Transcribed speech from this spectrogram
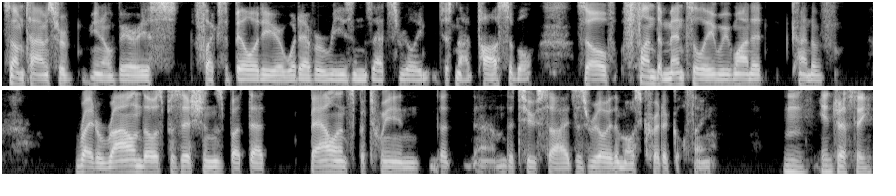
sometimes for you know various flexibility or whatever reasons that's really just not possible so fundamentally we want it kind of right around those positions, but that balance between the um, the two sides is really the most critical thing. Mm, interesting,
